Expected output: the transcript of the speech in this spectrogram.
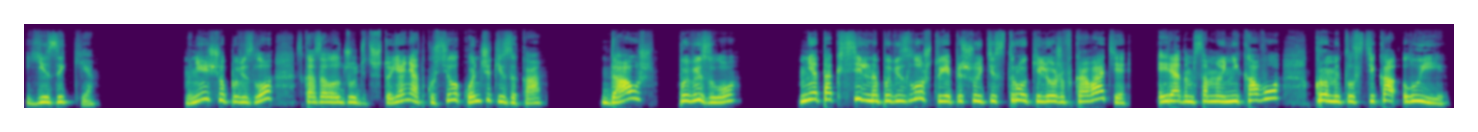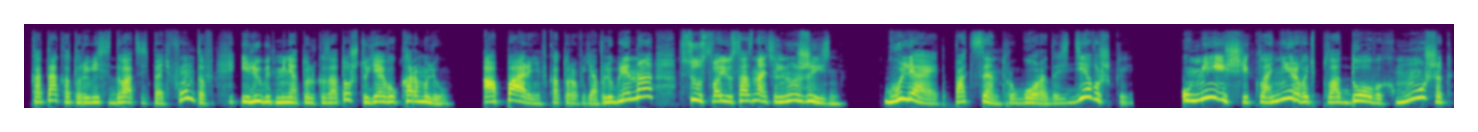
языке. «Мне еще повезло», — сказала Джудит, «что я не откусила кончик языка». «Да уж, повезло. Мне так сильно повезло, что я пишу эти строки лежа в кровати и рядом со мной никого, кроме толстяка Луи, кота, который весит 25 фунтов и любит меня только за то, что я его кормлю. А парень, в которого я влюблена всю свою сознательную жизнь, гуляет по центру города с девушкой, умеющей клонировать плодовых мушек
